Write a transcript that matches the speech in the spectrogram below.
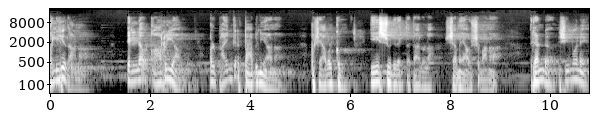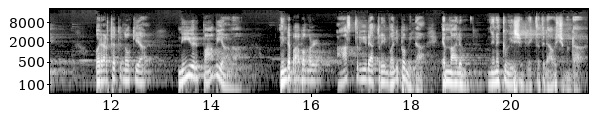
വലിയതാണ്. എല്ലാവർക്കും അറിയാം അവൾ ഭയങ്കര പാപിനിയാണ്. പക്ഷേ അവൾക്കും യേശുവിന്റെ രക്തത്താലുള്ള ക്ഷമ ആവശ്യമാണ്. രണ്ട് ഷീമോനെ ഒരർത്ഥത്തിൽ നോക്കിയ നീ ഒരു പാപിയാണ്. നിന്റെ പാപങ്ങൾ ആ സ്ത്രീയുടെ അത്രയും വലിപ്പമില്ല. എന്നാലും നിനക്കും യേശുവിന്റെ രക്തത്തിന്റെ ആവശ്യമുണ്ട്.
